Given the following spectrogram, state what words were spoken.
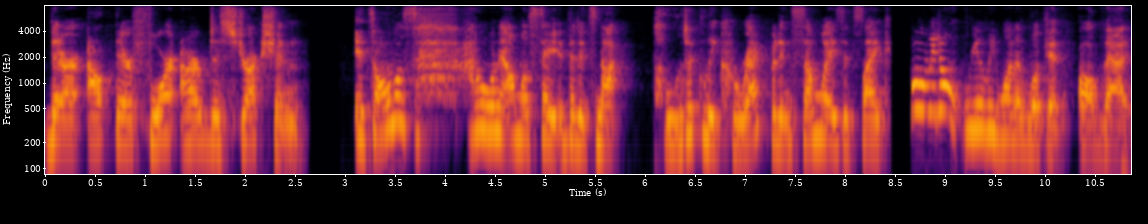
that are out there for our destruction. It's almost, I don't want to almost say that it's not politically correct, but in some ways it's like, well, we don't really want to look at all that.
